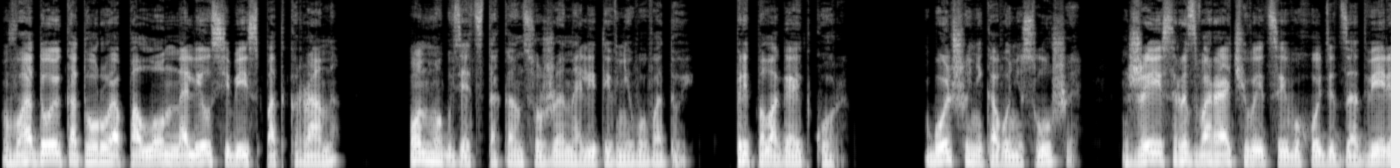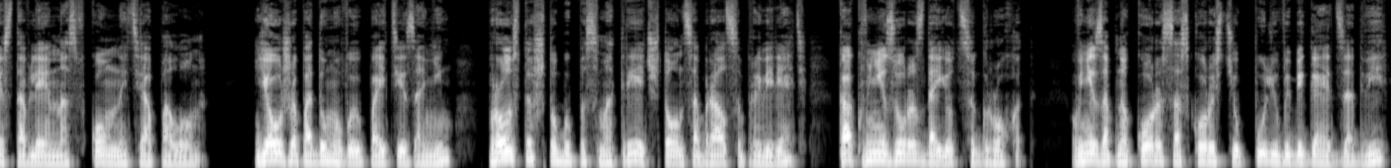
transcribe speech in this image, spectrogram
Водой, которую Аполлон налил себе из-под крана, он мог взять стакан с уже налитой в него водой, предполагает Кора. Больше никого не слушая, Джейс разворачивается и выходит за дверь, оставляя нас в комнате Аполлона. Я уже подумываю пойти за ним, просто чтобы посмотреть, что он собрался проверять, как внизу раздается грохот. Внезапно Кора со скоростью пули выбегает за дверь,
